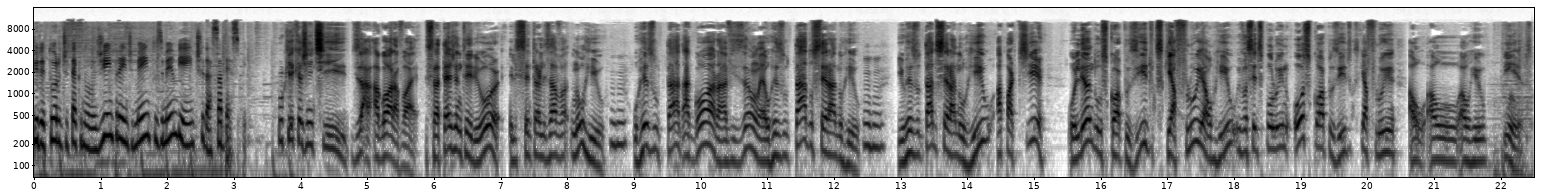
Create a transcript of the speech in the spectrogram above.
diretor de Tecnologia, Empreendimentos e Meio Ambiente da Sabesp. Por que, que a gente diz, ah, agora vai? Estratégia anterior, ele centralizava no Rio. Uhum. O resultado, agora a visão é o resultado será no Rio. Uhum. E o resultado será no Rio a partir, olhando os corpos hídricos que afluem ao rio e você despoluindo os corpos hídricos que afluem ao, ao, ao rio Pinheiros.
